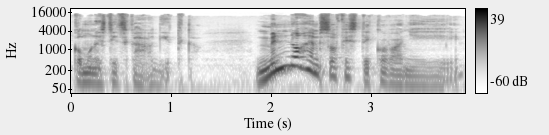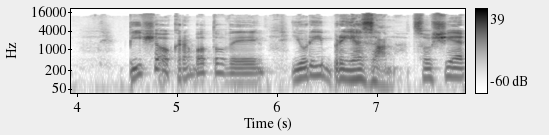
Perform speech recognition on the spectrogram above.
komunistická agitka. Mnohem sofistikovaněji píše o Krabatovi Jurij Briezan, což je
